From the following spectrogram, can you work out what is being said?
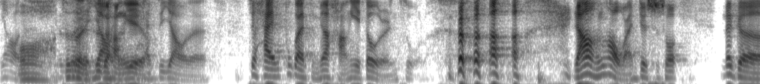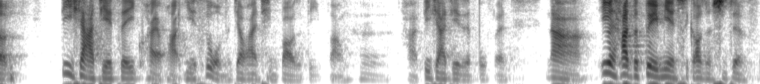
要哦，这个也是个行业，还是要的。就还不管怎么样，行业都有人做了。然后很好玩，就是说那个地下街这一块的话，也是我们交换情报的地方。嗯，好，地下街的部分，那因为它的对面是高雄市政府。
